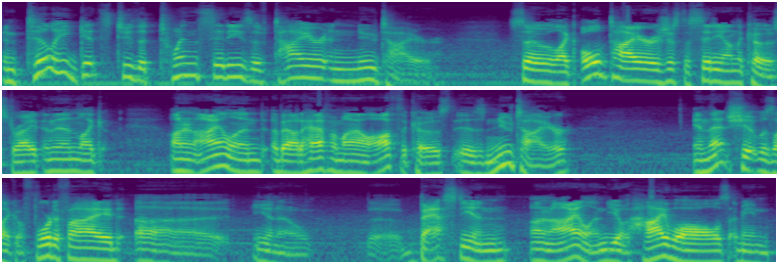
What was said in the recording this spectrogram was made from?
until he gets to the twin cities of Tyre and New Tyre. So, like, Old Tyre is just a city on the coast, right? And then, like, on an island about a half a mile off the coast is New Tyre, and that shit was like a fortified, uh, you know, uh, bastion on an island. You know, high walls. I mean,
